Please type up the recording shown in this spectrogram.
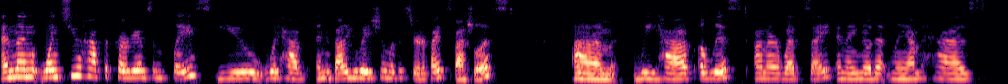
And then once you have the programs in place, you would have an evaluation with a certified specialist. Um, we have a list on our website, and I know that Lamb has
